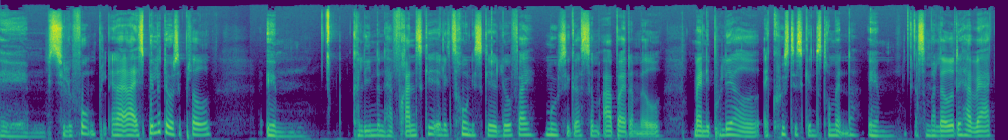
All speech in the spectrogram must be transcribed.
øhm, xylofon, nej, nej, spilledåseplade. Øhm, Colin, den her franske elektroniske lo-fi musiker, som arbejder med manipulerede akustiske instrumenter, øhm, og som har lavet det her værk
